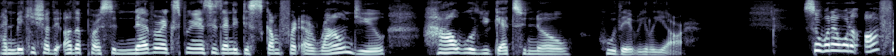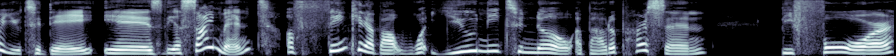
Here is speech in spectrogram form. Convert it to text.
and making sure the other person never experiences any discomfort around you, how will you get to know who they really are? So, what I want to offer you today is the assignment of thinking about what you need to know about a person before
